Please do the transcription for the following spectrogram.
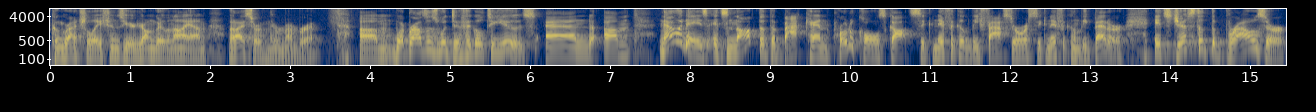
Congratulations, you're younger than I am, but I certainly remember it. Um, web browsers were difficult to use, and um, nowadays it's not that the backend protocols got significantly faster or significantly better. It's just that the browser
